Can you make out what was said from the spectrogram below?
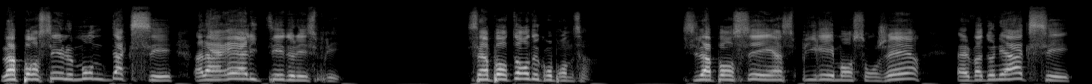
La pensée, le monde d'accès à la réalité de l'esprit. C'est important de comprendre ça. Si la pensée est inspirée et mensongère, elle va donner accès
